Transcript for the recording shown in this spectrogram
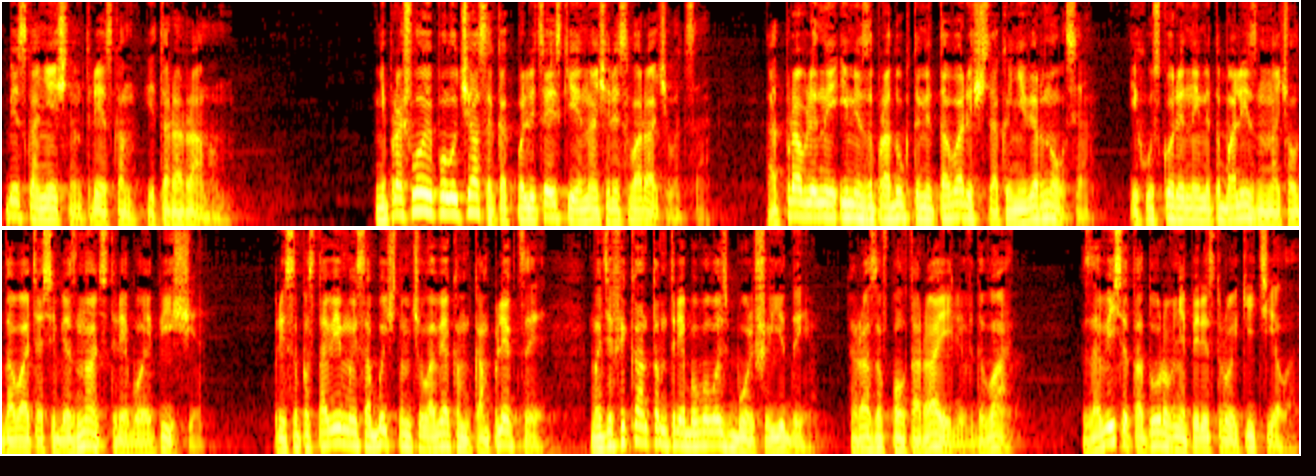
бесконечным треском и тарарамом. Не прошло и получаса, как полицейские начали сворачиваться. Отправленный ими за продуктами товарищ так и не вернулся. Их ускоренный метаболизм начал давать о себе знать, требуя пищи. При сопоставимой с обычным человеком комплекции модификантам требовалось больше еды. Раза в полтора или в два. Зависит от уровня перестройки тела.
